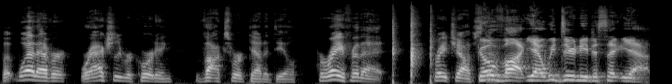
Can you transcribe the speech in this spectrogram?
But whatever. We're actually recording. Vox worked out a deal. Hooray for that! Great job, Go Steph. Vok. Yeah, we do need to say, yeah,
